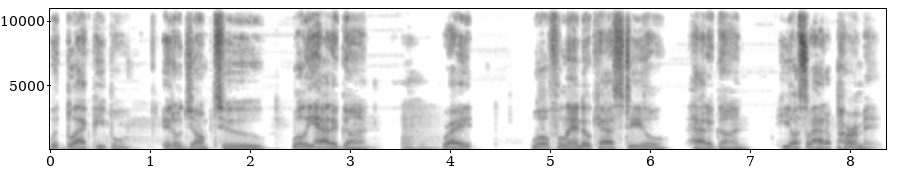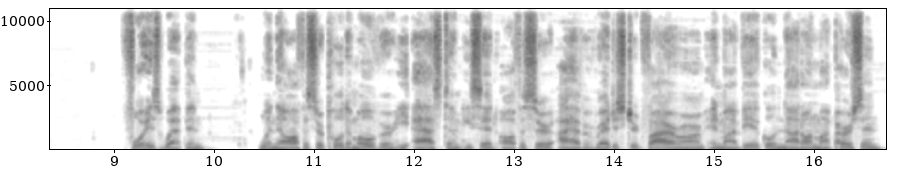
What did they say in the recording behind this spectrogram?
with black people, it'll jump to, well, he had a gun, mm-hmm. right? Well, Philando Castile had a gun. He also had a permit for his weapon. When the officer pulled him over, he asked him, he said, Officer, I have a registered firearm in my vehicle, not on my person.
